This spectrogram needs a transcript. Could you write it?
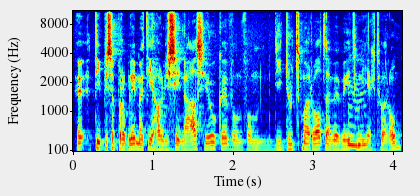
Eh, Het typische probleem met die hallucinatie ook, hè, van, van die doet maar wat en we weten niet echt waarom.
